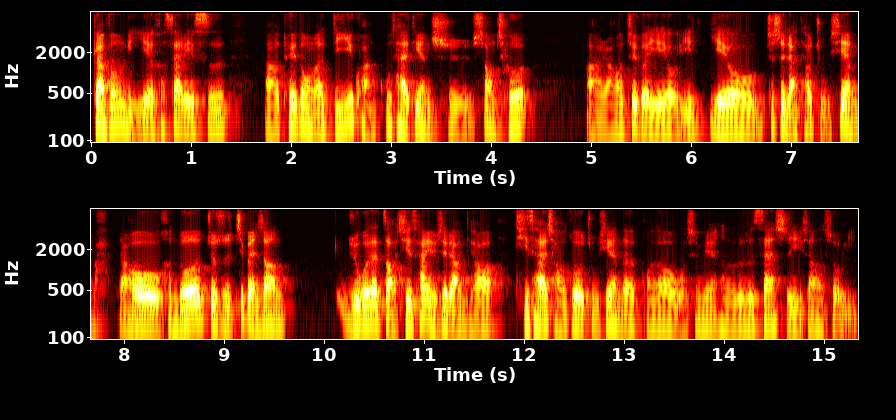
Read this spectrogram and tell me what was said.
赣锋锂业和赛力斯啊推动了第一款固态电池上车啊，然后这个也有一也有这是两条主线吧，然后很多就是基本上如果在早期参与这两条题材炒作主线的朋友，我身边很多都是三十以上的收益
